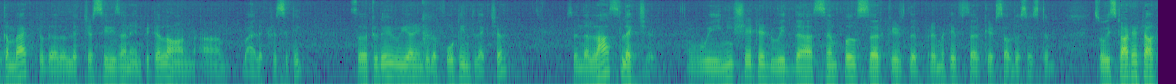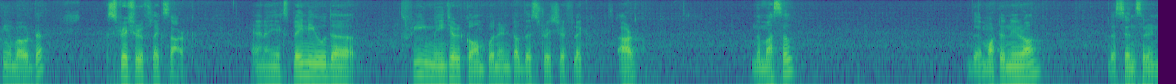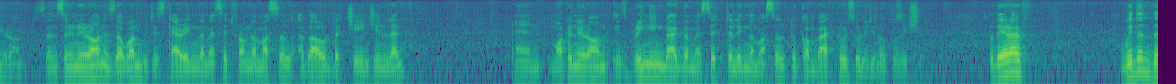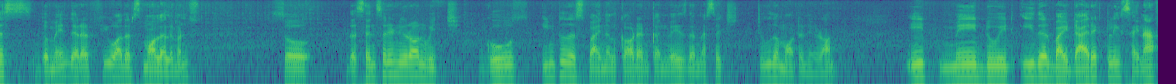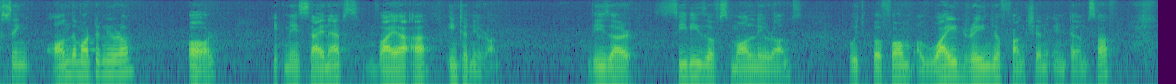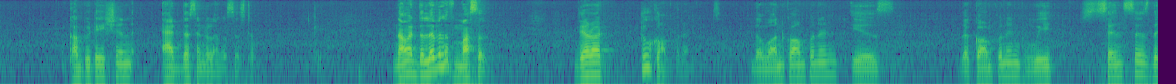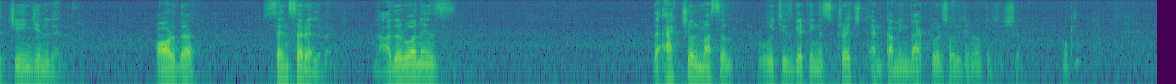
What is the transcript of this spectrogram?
welcome back to the lecture series on NPTEL on uh, bioelectricity. So, today we are into the 14th lecture. So, in the last lecture we initiated with the simple circuits, the primitive circuits of the system. So, we started talking about the stretch reflex arc and I explained to you the three major component of the stretch reflex arc, the muscle, the motor neuron, the sensory neuron. Sensory neuron is the one which is carrying the message from the muscle about the change in length and motor neuron is bringing back the message telling the muscle to come back to its original position. So, there are within this domain there are few other small elements. So, the sensory neuron which goes into the spinal cord and conveys the message to the motor neuron. It may do it either by directly synapsing on the motor neuron or it may synapse via a interneuron. These are series of small neurons which perform a wide range of function in terms of computation at the central nervous system. Okay. Now, at the level of muscle, there are two components. The one component is the component which senses the change in length or the sensor element. The other one is the actual muscle which is getting stretched and coming back to its original position. Okay.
